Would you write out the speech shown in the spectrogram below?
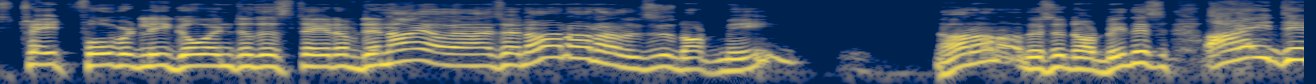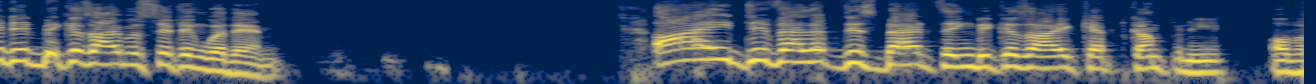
straightforwardly go into this state of denial and I say, no, this is not me. No, this is not me. I did it because I was sitting with him. I developed this bad thing because I kept company of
